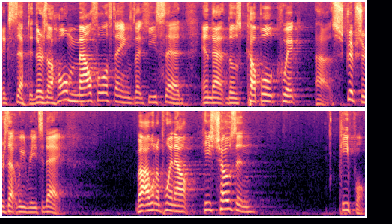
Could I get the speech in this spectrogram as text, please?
accepted. There's a whole mouthful of things that he said in that those couple quick uh, scriptures that we read today. But I want to point out he's chosen people.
